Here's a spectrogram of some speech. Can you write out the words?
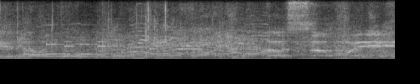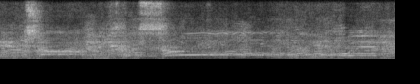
you know the subway charms the soul when and.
